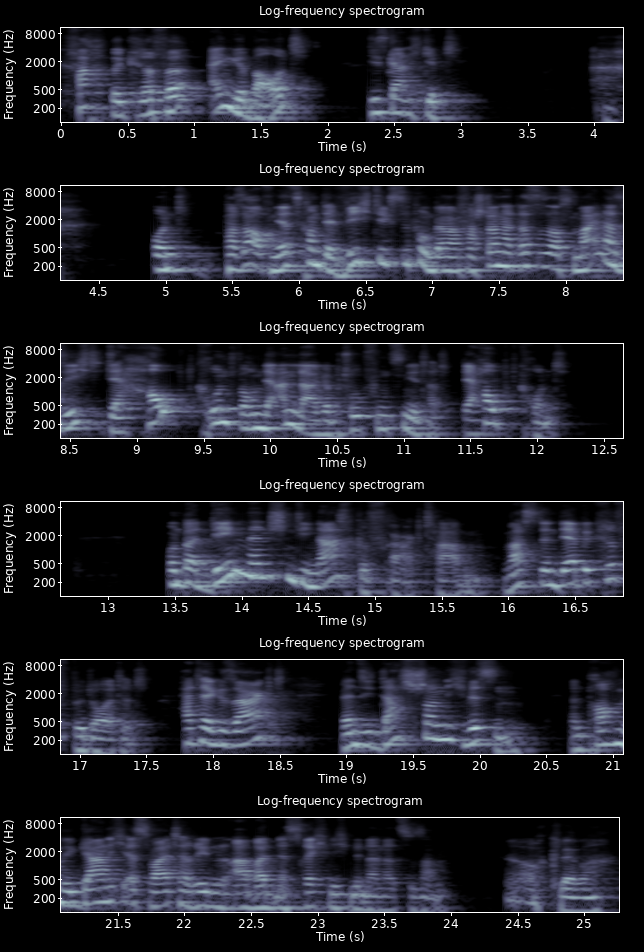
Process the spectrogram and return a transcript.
Fachbegriffe eingebaut, die es gar nicht gibt. Ach. Und pass auf, und jetzt kommt der wichtigste Punkt, wenn man verstanden hat, das ist aus meiner Sicht der Hauptgrund, warum der Anlagebetrug funktioniert hat. Der Hauptgrund. Und bei den Menschen, die nachgefragt haben, was denn der Begriff bedeutet, hat er gesagt, wenn sie das schon nicht wissen, dann brauchen wir gar nicht erst weiterreden und arbeiten erst recht nicht miteinander zusammen. Ja, auch clever.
